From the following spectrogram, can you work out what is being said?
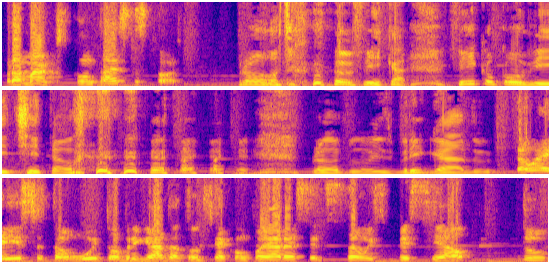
para Marcos contar essa história. Pronto, fica, fica o convite, então. Pronto, Luiz, obrigado. Então é isso, então muito obrigado a todos que acompanharam essa edição especial do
